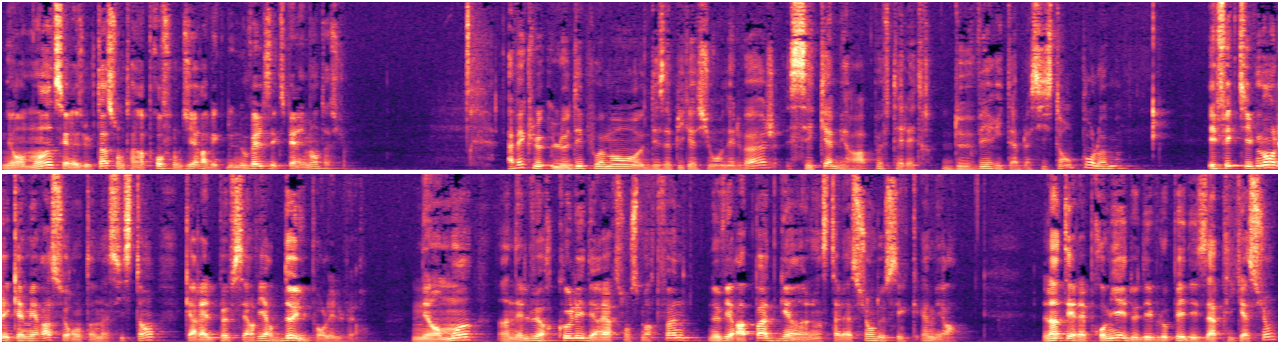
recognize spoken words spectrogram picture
Néanmoins, ces résultats sont à approfondir avec de nouvelles expérimentations. Avec le, le, déploiement des applications en élevage, ces caméras peuvent-elles être de véritables assistants pour l'homme? Effectivement, les caméras seront un assistant car elles peuvent servir d'œil pour l'éleveur. Néanmoins, un éleveur collé derrière son smartphone ne verra pas de gain à l'installation de ces caméras. L'intérêt premier est de développer des applications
